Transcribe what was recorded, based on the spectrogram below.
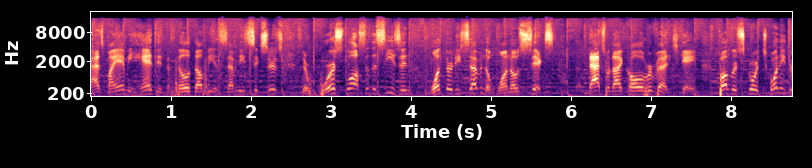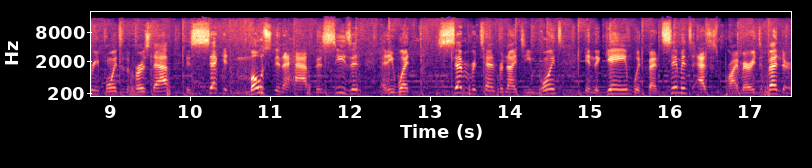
as Miami handed the Philadelphia 76ers their worst loss of the season, 137 to 106. That's what I call a revenge game. Butler scored 23 points in the first half, his second most in a half this season, and he went 7 for 10 for 19 points in the game with Ben Simmons as his primary defender.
